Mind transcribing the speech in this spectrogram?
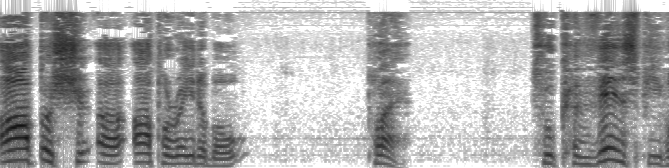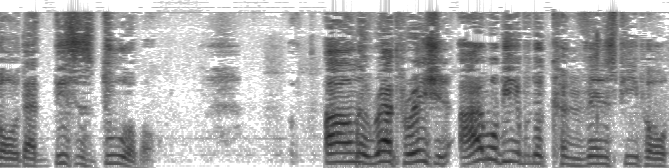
oper- uh, operatable plan to convince people that this is doable. On the reparation, I will be able to convince people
